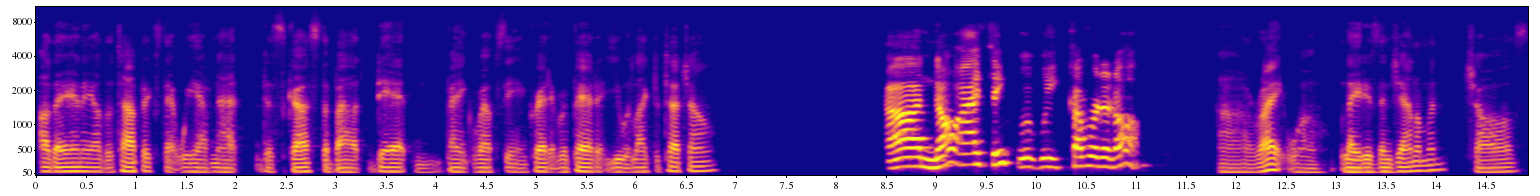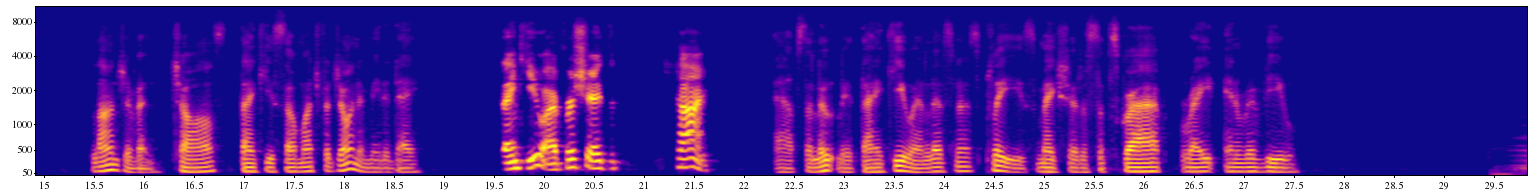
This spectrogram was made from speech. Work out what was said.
are there any other topics that we have not discussed about debt and bankruptcy and credit repair that you would like to touch on? Uh no i think we covered it all. All right. Well ladies and gentlemen charles langevin. Charles thank you so much for joining me today. Thank you. I appreciate the time. Absolutely. Thank you. And listeners, please make sure to subscribe, rate, and review.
